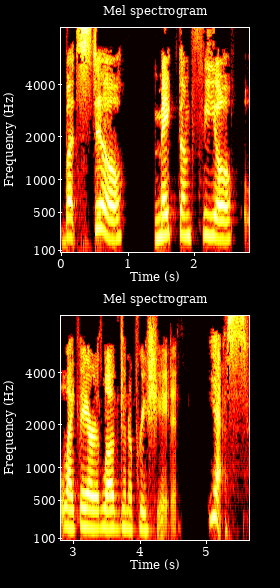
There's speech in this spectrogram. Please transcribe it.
but still make them feel like they are loved and appreciated? Yes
